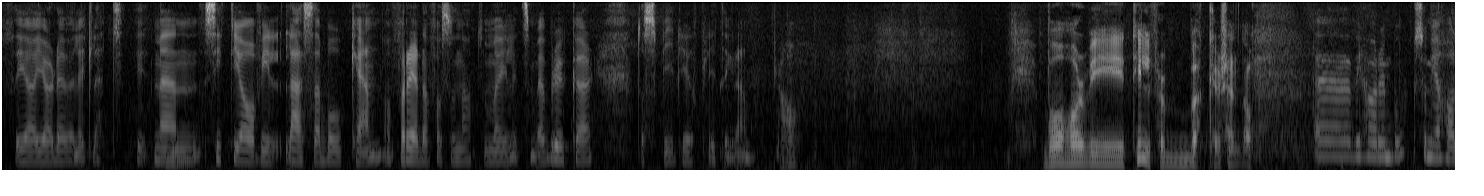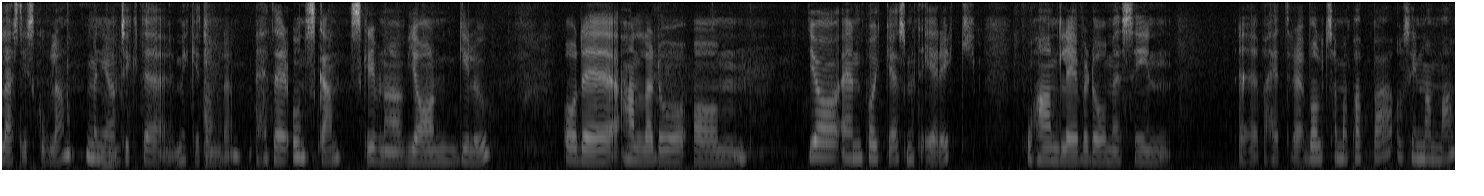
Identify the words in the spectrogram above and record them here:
För jag gör det väldigt lätt. Men sitter jag och vill läsa boken och få reda på så snabbt som möjligt som jag brukar, då speedar jag upp lite grann. Ja. Vad har vi till för böcker sen då? Eh, vi har en bok som jag har läst i skolan men Mm. jag tyckte mycket om den. Den heter Ondskan skriven av Jan Guillou. Och det handlar då om ja, en pojke som heter Erik. Och han lever då med sin eh, vad heter det, våldsamma pappa och sin mamma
